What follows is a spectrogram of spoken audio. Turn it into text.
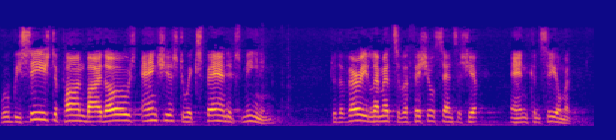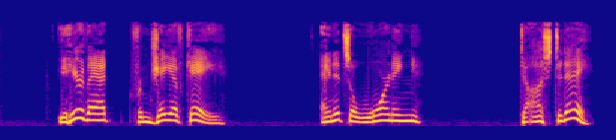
will be seized upon by those anxious to expand its meaning to the very limits of official censorship and concealment. You hear that from JFK, and it's a warning to us today.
